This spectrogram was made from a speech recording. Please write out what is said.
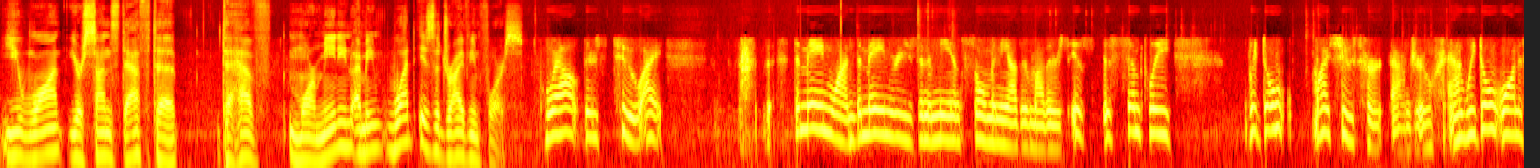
you want your son's death to to have more meaning? I mean, what is the driving force? Well, there's two. I the main one, the main reason, and me and so many other mothers is is simply we don't. My shoes hurt, Andrew, and we don't want to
